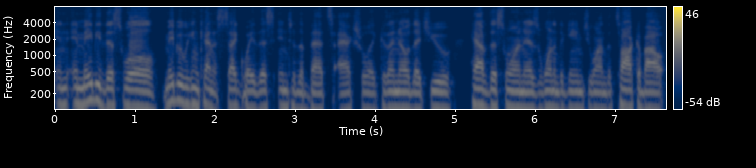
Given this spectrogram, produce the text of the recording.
and, and maybe this will maybe we can kind of segue this into the bets actually because I know that you have this one as one of the games you wanted to talk about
